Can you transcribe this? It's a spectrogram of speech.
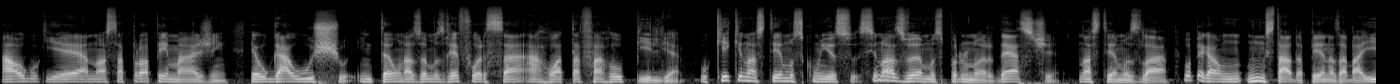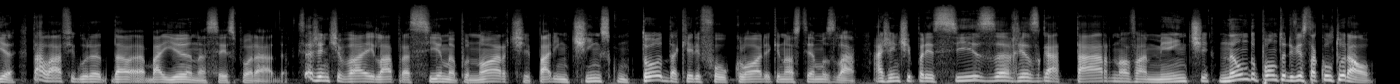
algo que é a nossa própria imagem, é o gaúcho. Então nós vamos reforçar a rota farroupilha. O que, que nós temos com isso? Se nós vamos para o Nordeste, nós temos lá, vou pegar um, um estado apenas, a Bahia, está lá a figura da baiana a ser explorada. Se a gente vai lá para cima, para o norte, Parintins, com todo aquele folclore que nós temos lá, a gente precisa resgatar novamente, não do ponto de vista cultural,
